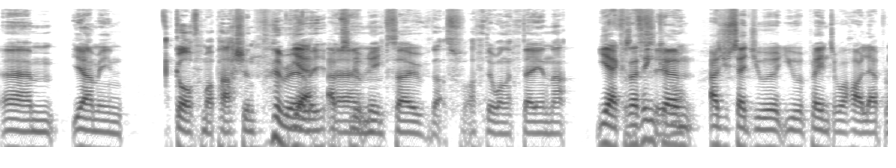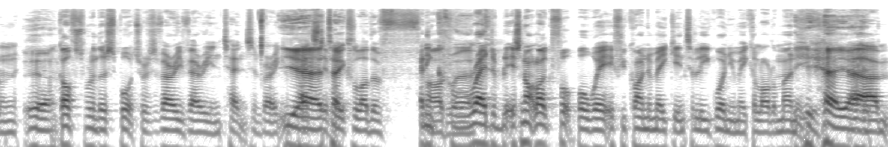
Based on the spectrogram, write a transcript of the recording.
um, yeah, I mean, golf my passion, really. Yeah, absolutely. Um, so that's I still want to stay in that. Yeah, because I think, um, as you said, you were you were playing to a high level, and Yeah. golf's one of those sports where it's very, very intense and very Yeah, competitive. it takes a lot of and work. incredibly. It's not like football where if you kind of make it into League One, you make a lot of money. Yeah, yeah. Um,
